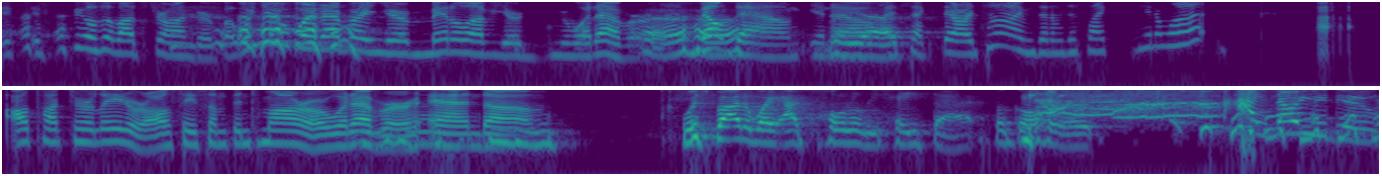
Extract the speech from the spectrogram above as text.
it, it feels a lot stronger. But when you're whatever in your middle of your whatever Uh-huh. meltdown, you know, Yeah. it's like there are times that I'm just like, you know what? I'll talk to her later. Or I'll say something tomorrow or whatever. Mhm. And um, Mhm. Which, by the way, I totally hate that. But go ahead. I know you do.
